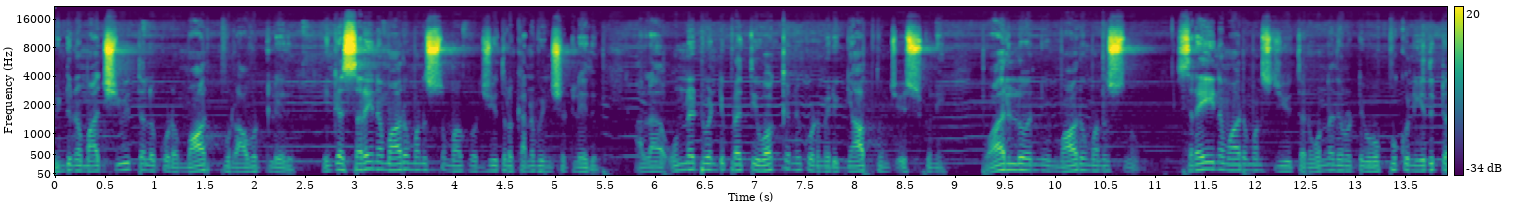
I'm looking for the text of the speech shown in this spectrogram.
వింటున్న. మా జీవితంలో కూడా మార్పు రావట్లేదు. ఇంకా సరైన మారు మనస్సు మాకు జీవితంలో కనిపించట్లేదు. అలా ఉన్నటువంటి ప్రతి ఒక్కరిని కూడా మీరు జ్ఞాపకం చేసుకుని వారిలోని మారు మనస్సును సరైన మారు మనసు జీవితాన్ని ఉన్నది ఉన్నట్టుగా ఒప్పుకొని ఎదుట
